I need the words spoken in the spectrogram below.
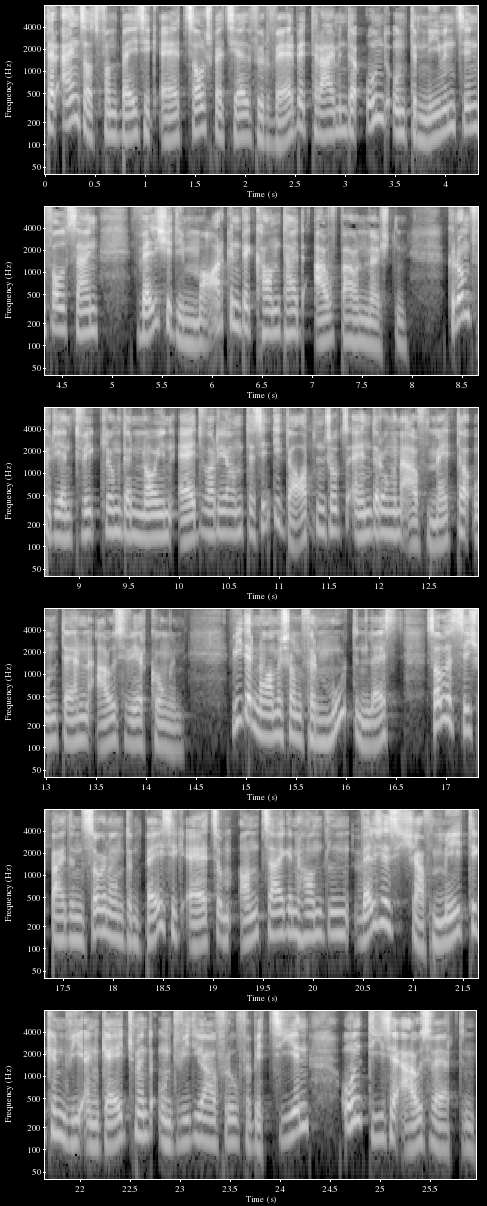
Der Einsatz von Basic Ads soll speziell für Werbetreibende und Unternehmen sinnvoll sein, welche die Markenbekanntheit aufbauen möchten. Grund für die Entwicklung der neuen Ad-Variante sind die Datenschutzänderungen auf Meta und deren Auswirkungen. Wie der Name schon vermuten lässt, soll es sich bei den sogenannten Basic Ads um Anzeigen handeln, welche sich auf Metriken wie Engagement und Videoaufrufe beziehen und diese auswerten.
